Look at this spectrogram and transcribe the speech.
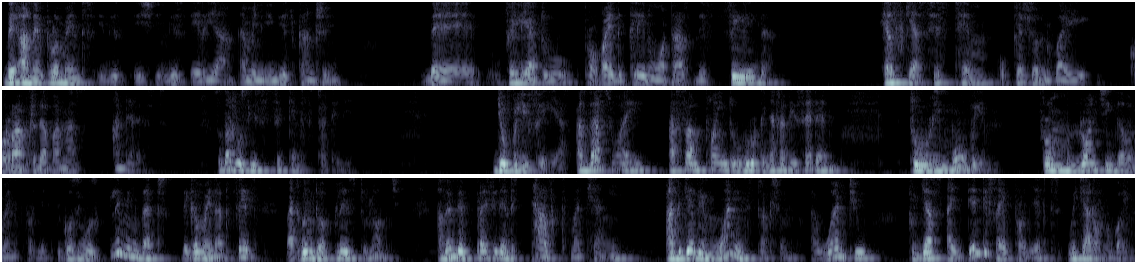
the unemployment in this in this area. I mean, in this country, the failure to provide clean waters, the failed healthcare system occasioned by corrupt governors, and the rest. So that was his second strategy. Jubilee failures. And that's why at some point Uhuru Kenyatta decided to remove him from launching government projects because he was claiming that the government had failed but going to a place to launch. And then the president tasked Matiangi and gave him one instructions. I want you to just identify projects which are ongoing.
